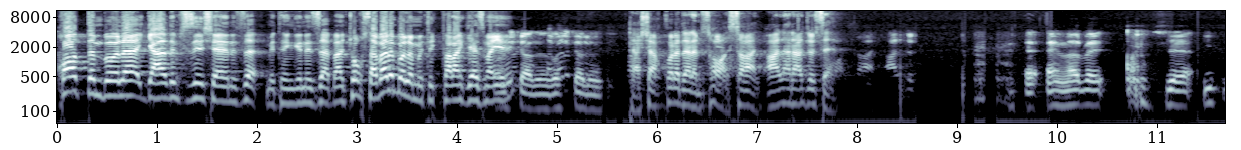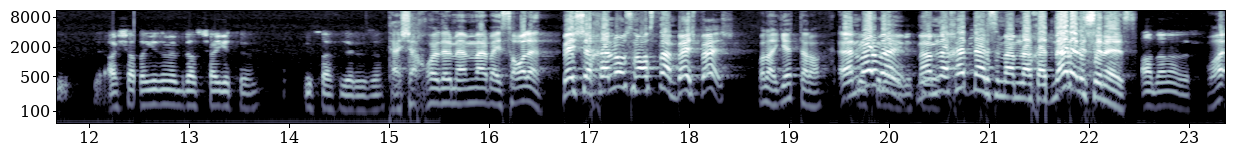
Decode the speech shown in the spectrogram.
kalktım böyle geldim sizin şeyinize mitinginize. Ben çok severim böyle miting falan gezmeyi. Hoş geldiniz, hoş geldiniz. Teşekkür ederim sağ ol sağ ol. Allah razı olsun. E, Enver Bey size aşağıdan gidin ve biraz çay getirin misafirlerinize. Teşekkür ederim Enver Bey sağ olun. 5 şekerli olsun aslan 5 5. Valla git de la. Enver Bey memleket neresi memleket nerelisiniz? Adana'dır. Vay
